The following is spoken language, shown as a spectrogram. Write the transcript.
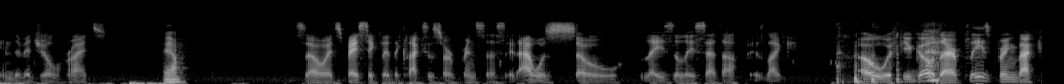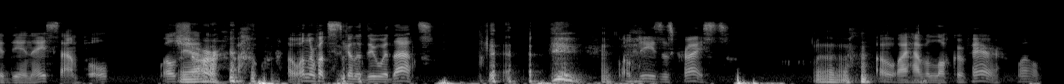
individual, right? Yeah. So it's basically the Klaxosaur princess. It, that was so lazily set up. It's like, oh, if you go there, please bring back a DNA sample. Well, Yeah. sure. I wonder what he's gonna do with that. Well, Jesus Christ. Uh, Oh, I have a lock of hair. Well,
